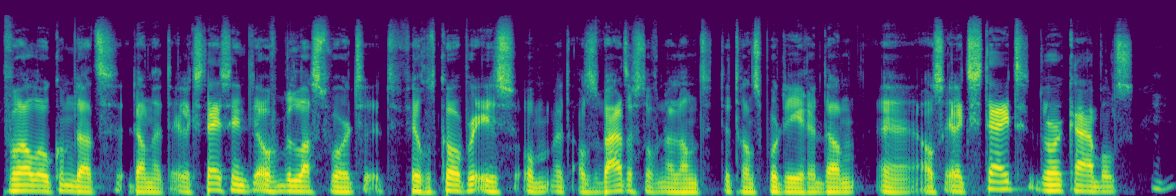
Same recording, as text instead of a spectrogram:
Vooral ook omdat dan het elektriciteitsnet niet overbelast wordt. Het veel goedkoper is om het als waterstof naar land te transporteren dan uh, als elektriciteit door kabels. Mm -hmm.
